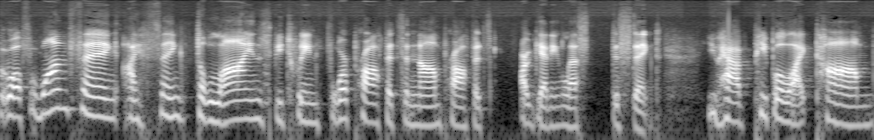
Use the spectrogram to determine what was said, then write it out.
Well, for one thing, I think the lines between for profits and nonprofits are getting less distinct. You have people like Tom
